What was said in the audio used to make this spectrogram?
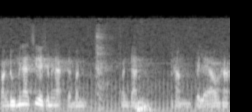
ฟังดูไม่น่าเชื่อใช่ไหมฮะแต่มันมันดันทำไปแล้วฮะ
